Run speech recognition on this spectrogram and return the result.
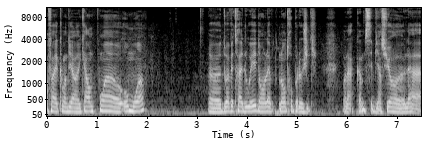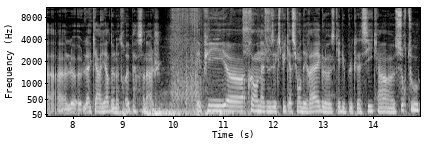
enfin comment dire, 40 points euh, au moins euh, doivent être alloués dans la- l'anthropologique. Voilà, comme c'est bien sûr euh, la, la carrière de notre personnage. Et puis euh, après, on a nos explications des règles, ce qui est du plus classique, hein, euh, surtout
